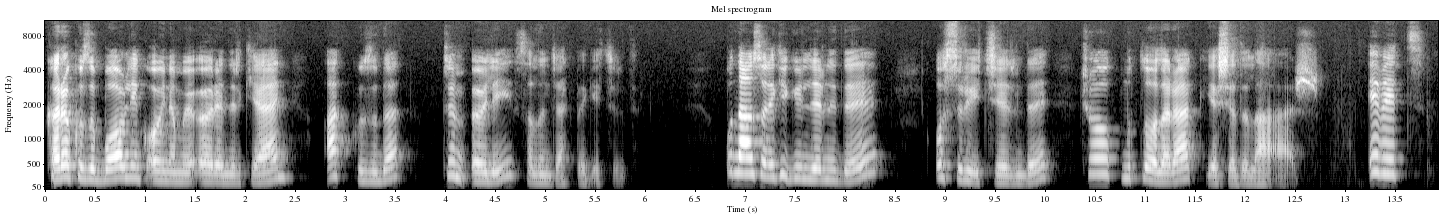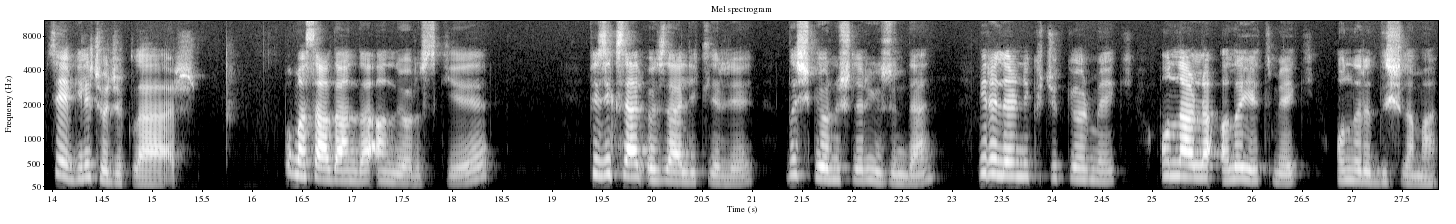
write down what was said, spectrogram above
Kara kuzu bowling oynamayı öğrenirken ak kuzu da tüm öğleyi salıncakta geçirdi. Bundan sonraki günlerini de o sürü içerisinde çok mutlu olarak yaşadılar. Evet sevgili çocuklar, bu masaldan da anlıyoruz ki fiziksel özellikleri, dış görünüşleri yüzünden birilerini küçük görmek, onlarla alay etmek, onları dışlamak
